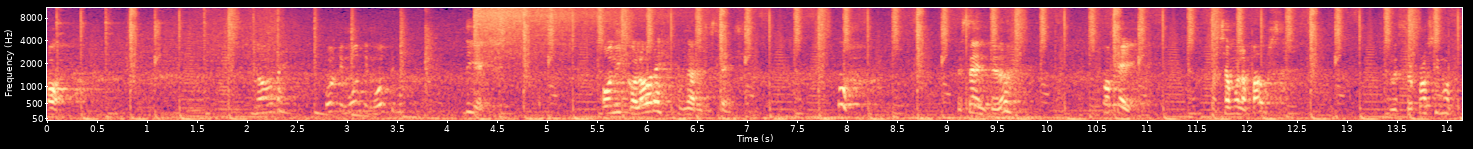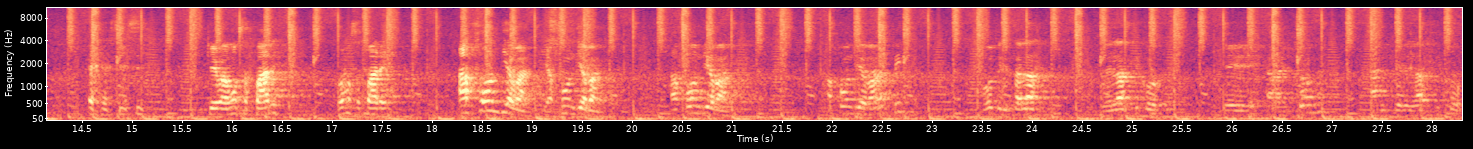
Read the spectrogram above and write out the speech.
8 9 ultimo ultimo ultimo 10 ogni colore una resistenza uh, se sente no? ok. Facciamo la pausa nuestro próximo ejercicio que vamos a fare vamos a fare a fondi avanti a fondi avanti a fondi avanti a fondi avanti. Voy a utilizar l'elastico eh, arancione anche l'elastico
